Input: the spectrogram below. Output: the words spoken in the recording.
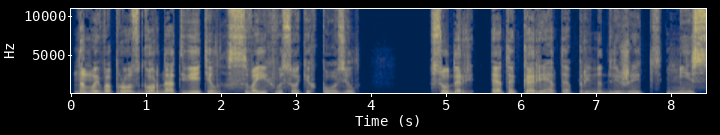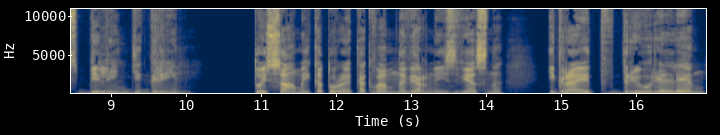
на мой вопрос гордо ответил с своих высоких козел. «Сударь, эта карета принадлежит мисс Белинди Грин, той самой, которая, как вам, наверное, известно, играет в Дрюрелен,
